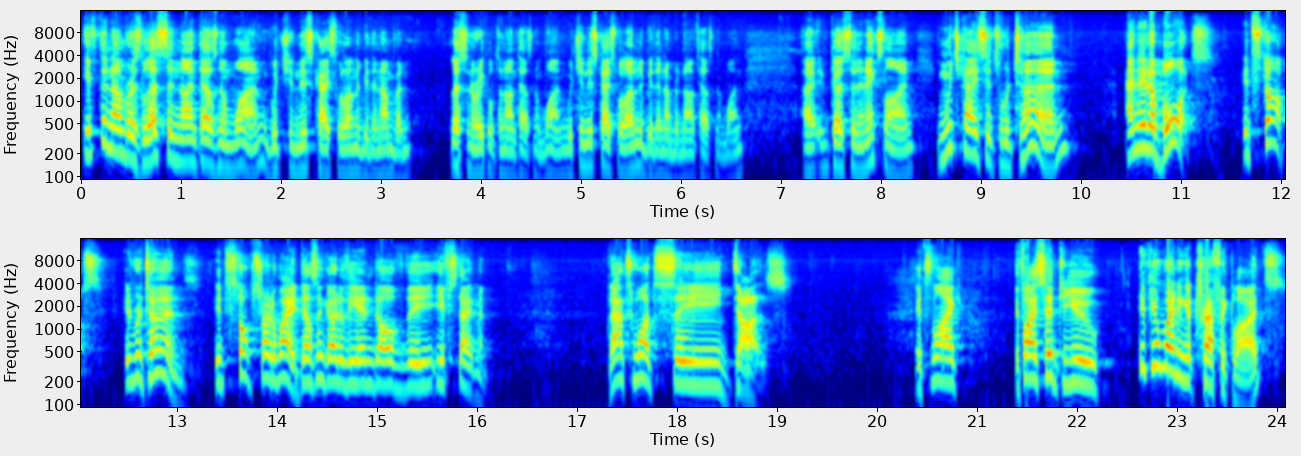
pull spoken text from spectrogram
If the number is less than 9001, which in this case will only be the number less than or equal to 9001, which in this case will only be the number 9001, uh, it goes to the next line, in which case it's return and it aborts. It stops. It returns. It stops straight away. It doesn't go to the end of the if statement. That's what C does. It's like if I said to you, if you're waiting at traffic lights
